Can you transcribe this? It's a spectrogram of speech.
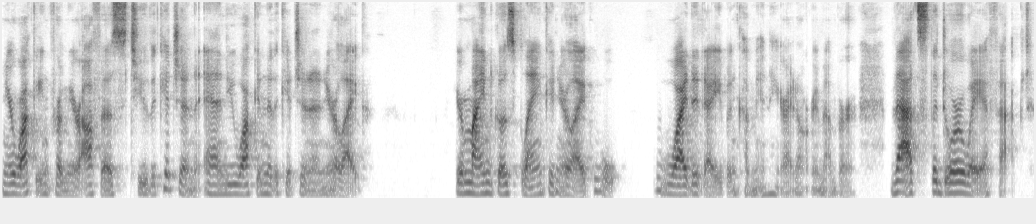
you're walking from your office to the kitchen and you walk into the kitchen and you're like, your mind goes blank and you're like, why did I even come in here? I don't remember. That's the doorway effect.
